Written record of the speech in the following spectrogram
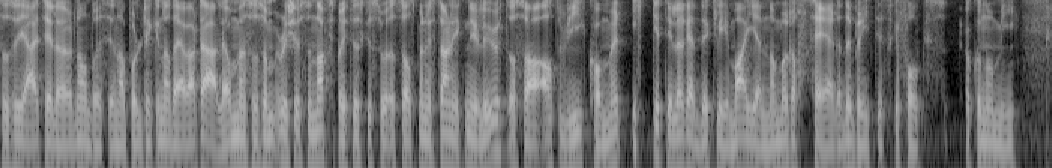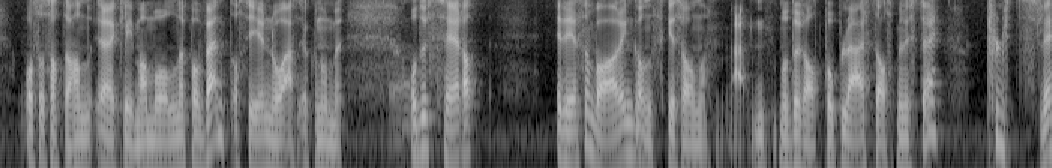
Så jeg tilhører den andre siden av politikken, og det har jeg vært ærlig om. Men så som Rishi Sunak, britiske statsministeren, gikk nylig ut og sa at vi kommer ikke til å redde klimaet gjennom å rasere det britiske folks økonomi. Og så satte han eh, klimamålene på vent og sier nå er økonomer Og du ser at det som var en ganske sånn moderat populær statsminister, plutselig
